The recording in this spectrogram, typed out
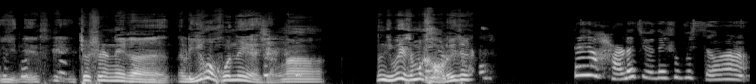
已已那就是那个离过婚的也行啊。那你为什么考虑这带小孩的绝对是不行啊！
